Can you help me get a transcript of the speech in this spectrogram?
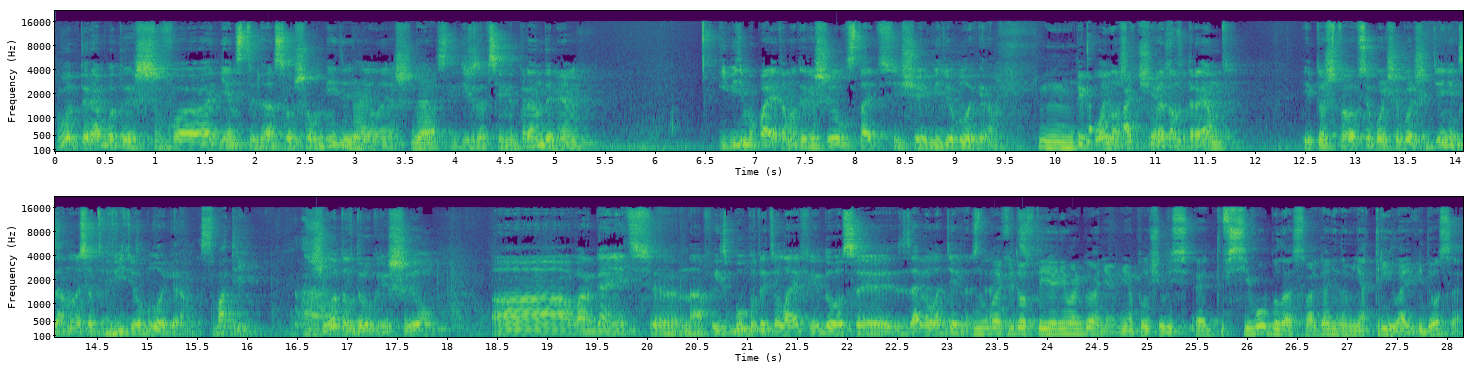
Вот ты работаешь в агентстве, да, social media да, делаешь, да. следишь за всеми трендами. И, видимо, поэтому ты решил стать еще и видеоблогером. Ты понял, что Отчасти. в этом тренд, и то, что все больше и больше денег заносят в видеоблогерам. Смотри. С чего ты вдруг решил варганить э, на Facebook вот эти live-видосы, завел отдельную страницу. Ну, live-видосы я не варганю. У меня получилось... Всего было сварганено у меня три live-видоса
